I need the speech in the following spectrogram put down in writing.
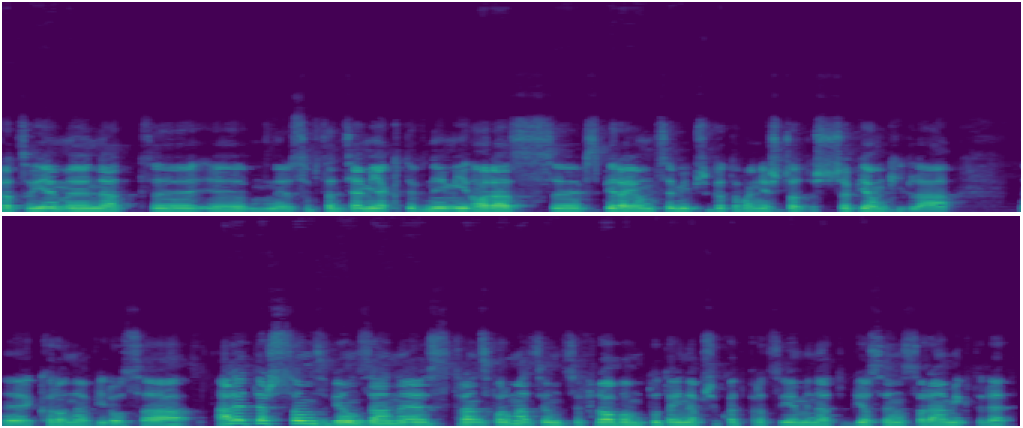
Pracujemy nad y, y, substancjami aktywnymi oraz wspierającymi przygotowanie szczepionki dla koronawirusa, ale też są związane z transformacją cyfrową. Tutaj na przykład pracujemy nad biosensorami, które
